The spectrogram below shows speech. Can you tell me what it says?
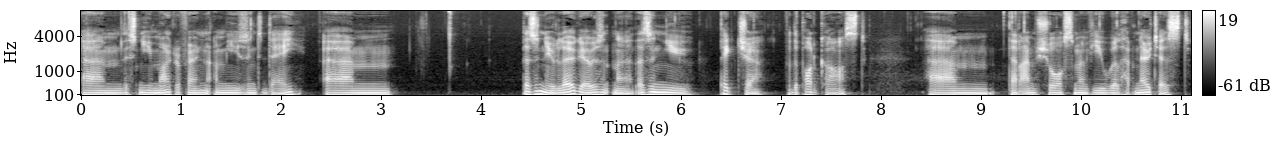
um, this new microphone I'm using today, um, there's a new logo, isn't there? There's a new picture for the podcast um, that I'm sure some of you will have noticed.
